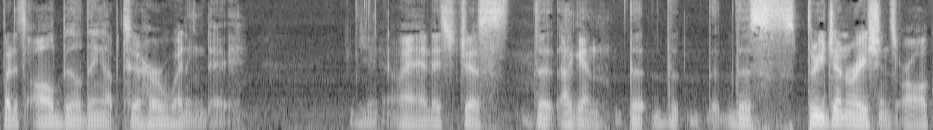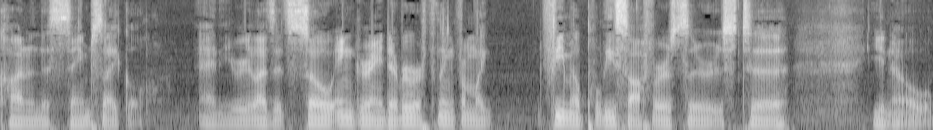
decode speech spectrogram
but it's all building up to her wedding day and it's just the again the, the this three generations are all caught in this same cycle. And you realize it's so ingrained. Everything from like female police officers to you know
